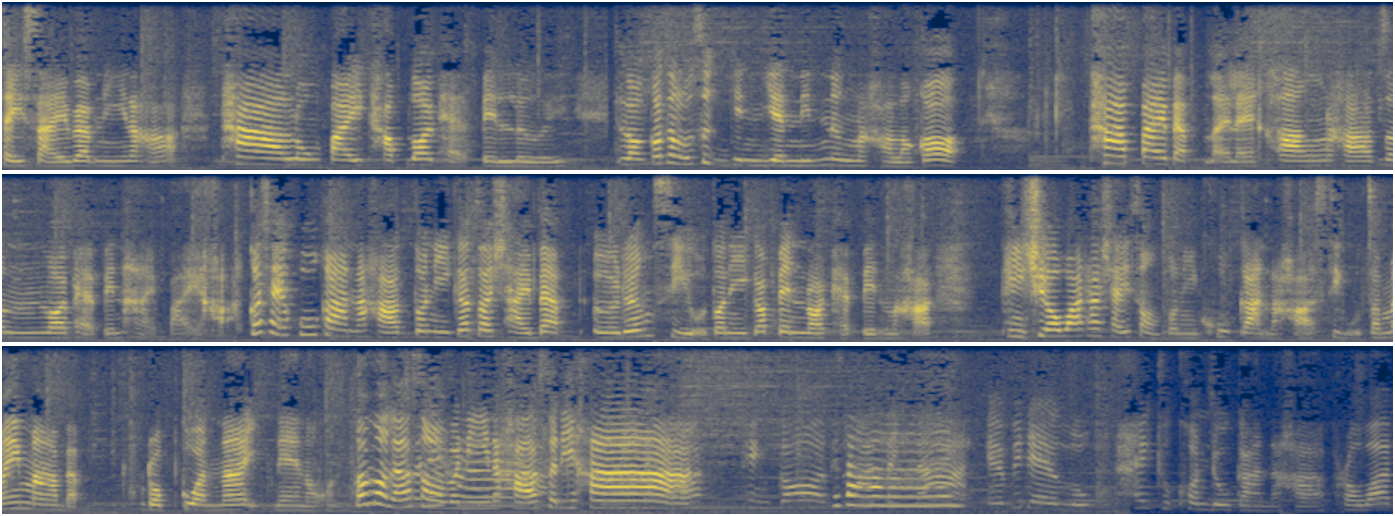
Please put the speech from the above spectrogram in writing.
ใสๆแบบนี้นะคะ ทาลงไปทับรอยแผลเป็นเลย เราก็จะรู้สึกเย็นๆนิดนึงนะคะ แล้วก็ทาไปแบบหลาย ๆ ครั้งนะคะ จนรอยแผลเป็นหายไปค่ะ ก็ใช้คู่กันนะคะ ตัวนี้ก็จะใช้แบบเออเรื่องสิว ตัวนี้ก็เป็นรอยแผลเป็นนะคะ เพลงเชื่อว่าถ้าใช้ 2 ตัวนี้คู่กันนะคะ สิวจะไม่มาแบบรบกวนหน้าอีกแน่นอน ก็หมดแล้วสำหรับวันนี้นะคะ สวัสดีค่ะ เพลงก็จะแต่งหน้า everyday look ให้ทุกคนดูกันนะคะ เพราะว่า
